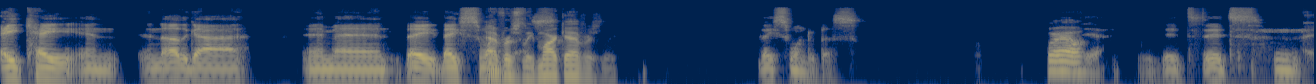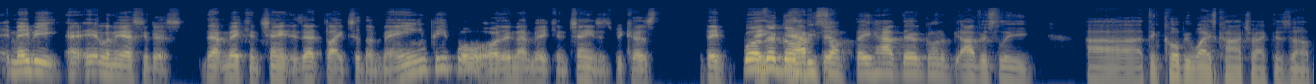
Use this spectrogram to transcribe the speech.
AK and and the other guy, and man, they they swindled Eversley, us. Marc Eversley. They swindled us. Well, yeah, it's it's hmm. Eh, maybe. Hey, let me ask you this: that making change is that like to the main people, or they're not making changes because they? Well, they are going to be some. They have. They're going to be obviously. Uh, I think Coby White's contract is up.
